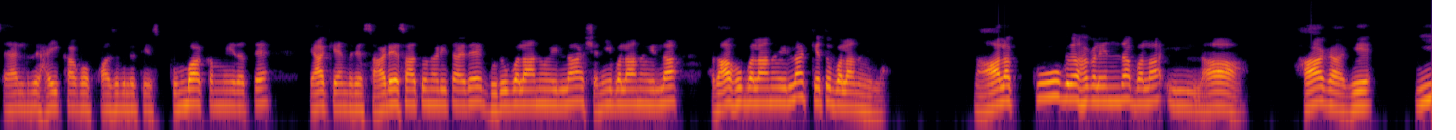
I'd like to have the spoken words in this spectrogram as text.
ಸ್ಯಾಲ್ರಿ ಹೈಕ್ ಆಗೋ ಪಾಸಿಬಿಲಿಟೀಸ್ ತುಂಬ ಕಮ್ಮಿ ಇರುತ್ತೆ. ಯಾಕೆ ಅಂದರೆ ಸಾಡೆ ಸಾತು ನಡೀತಾ ಇದೆ. ಗುರು ಬಲಾನೂ ಇಲ್ಲ, ಶನಿ ಬಲಾನೂ ಇಲ್ಲ, ರಾಹು ಬಲಾನೂ ಇಲ್ಲ, ಕೇತು ಬಲಾನೂ ಇಲ್ಲ. ನಾಲ್ಕು ಗ್ರಹಗಳಿಂದ ಬಲ ಇಲ್ಲ. ಹಾಗಾಗಿ ಈ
